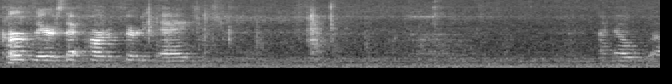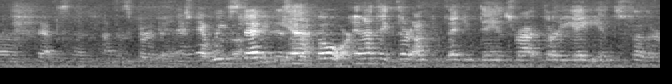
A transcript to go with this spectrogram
curve there, is that part of 30A? I know uh, that's uh, on the spur, of it, and- and we've studied this Yeah, before. And I think they're, I'm thinking Dan's right, thirty-eight ends further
